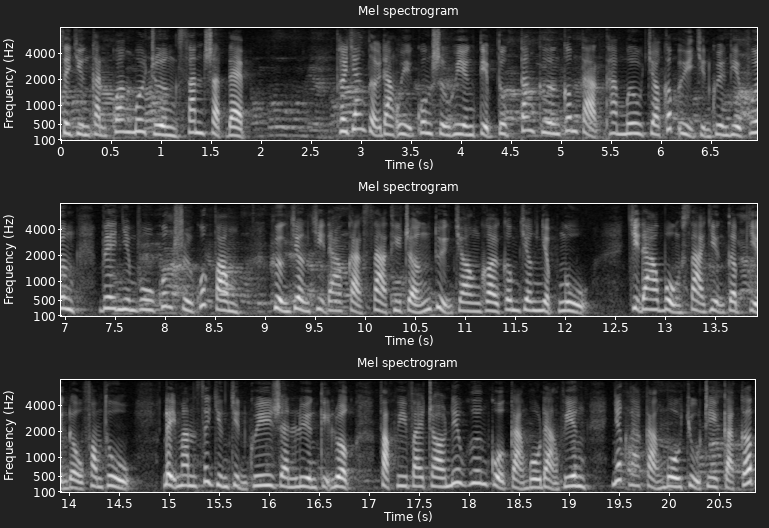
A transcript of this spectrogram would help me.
xây dựng cảnh quan môi trường xanh sạch đẹp, Thời gian tới, Đảng ủy quân sự huyện tiếp tục tăng cường công tác tham mưu cho cấp ủy chính quyền địa phương về nhiệm vụ quân sự quốc phòng, hướng dẫn chỉ đạo các xã thị trấn tuyển chọn gọi công dân nhập ngũ, chỉ đạo bốn xã diễn tập chiến đấu phòng thủ, đẩy mạnh xây dựng chính quy rèn luyện kỷ luật, phát huy vai trò nêu gương của cán bộ đảng viên, nhất là cán bộ chủ trì các cấp,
